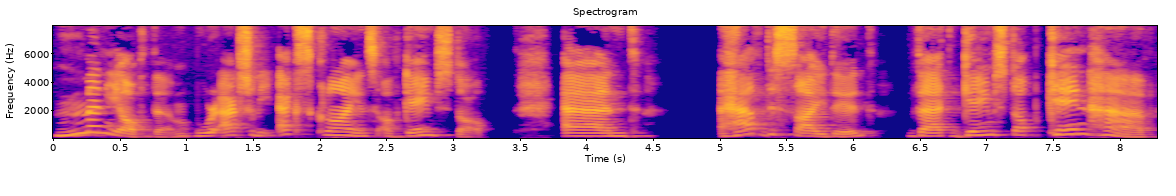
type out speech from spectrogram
many of them were actually ex clients of GameStop and have decided that GameStop can have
